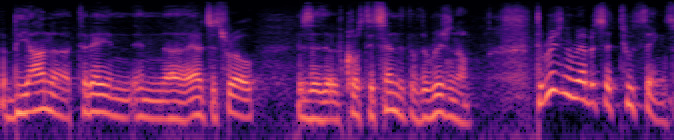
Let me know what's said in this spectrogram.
Biana today in, in uh, Eretz Yisrael is, uh, of course, descendant of the original. The original Rebbe said two things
